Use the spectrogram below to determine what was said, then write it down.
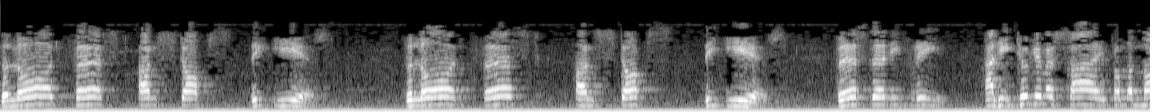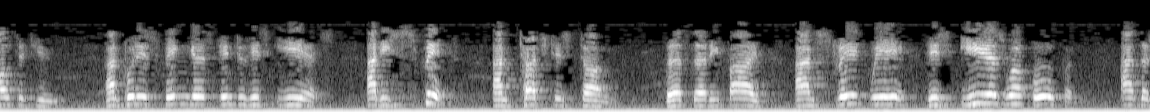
the Lord first unstops the ears. The Lord first unstops the ears. Verse 33 And he took him aside from the multitude and put his fingers into his ears, and he spit and touched his tongue. Verse 35 And straightway his ears were opened, and the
